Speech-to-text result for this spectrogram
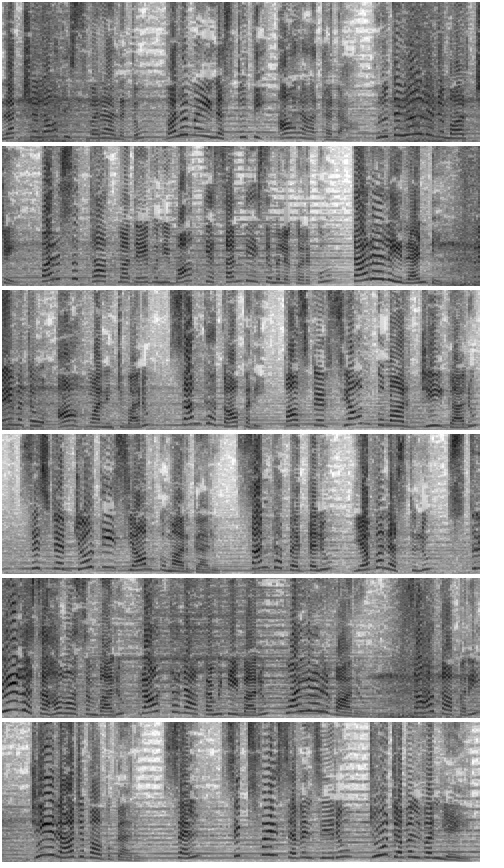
లక్షలాది స్వరాలతో బలమైన స్థుతి ఆరాధన. హృదయాలను మార్చే పరిశుద్ధాత్మ దేవుని వాక్య సందేశముల కొరకు తరలి రండి. ప్రేమతో ఆహ్వానించువారు సంఘ కాపరి పాస్టర్ శ్యామ్ కుమార్ జీ గారు సిస్టర్ జ్యోతి శ్యామ్ కుమార్ గారు సంఘ పెద్దలు యవ్వనస్తులు స్త్రీల సహవాసం వారు ప్రార్థనా కమిటీ వారు క్వయర్ వారు. సహకాపరి జి రాజబాబు గారు. Cell six five seven zero two double one eight.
